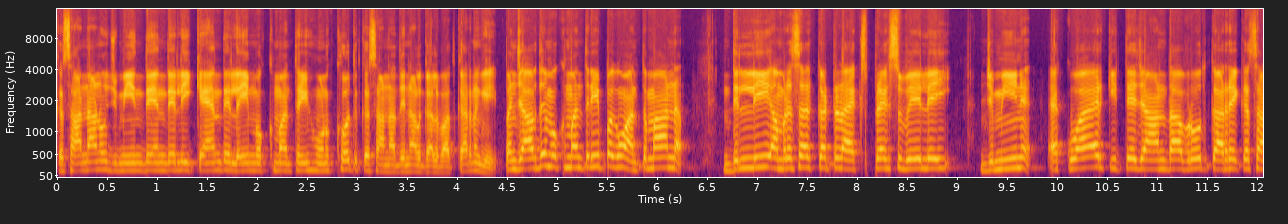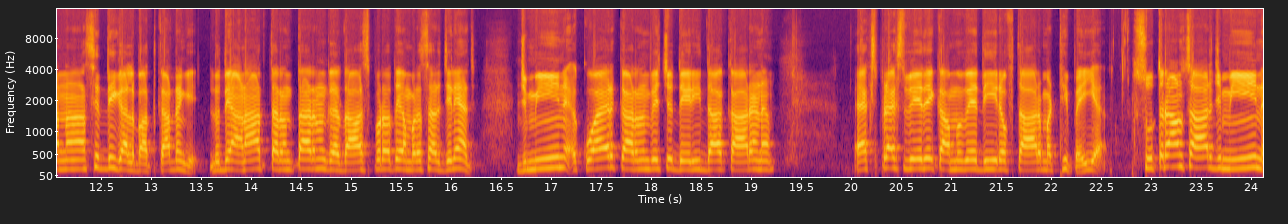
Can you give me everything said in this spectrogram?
ਕਿਸਾਨਾਂ ਨੂੰ ਜ਼ਮੀਨ ਦੇਣ ਦੇ ਲਈ ਕਹਿਣ ਦੇ ਲਈ ਮੁੱਖ ਮੰਤਰੀ ਹੁਣ ਖੁਦ ਕਿਸਾਨਾਂ ਦੇ ਨਾਲ ਗੱਲਬਾਤ ਕਰਨਗੇ। ਪੰਜਾਬ ਦੇ ਮੁੱਖ ਮੰਤਰੀ ਭਗਵੰਤ ਮਾਨ ਦਿੱਲੀ ਅੰਮ੍ਰਿਤਸਰ ਕਟੜਾ ਐਕਸਪ੍ਰੈਸ ਵੇ ਲਈ ਜ਼ਮੀਨ ਐਕਵਾਇਰ ਕੀਤੇ ਜਾਣ ਦਾ ਵਿਰੋਧ ਕਰ ਰਹੇ ਕਿਸਾਨਾਂ ਨਾਲ ਸਿੱਧੀ ਗੱਲਬਾਤ ਕਰਨਗੇ। ਲੁਧਿਆਣਾ, ਤਰਨਤਾਰਨ, ਗੁਰਦਾਸਪੁਰ ਅਤੇ ਅੰਮ੍ਰਿਤਸਰ ਜ਼ਿਲ੍ਹਿਆਂ 'ਚ ਜ਼ਮੀਨ ਐਕਵਾਇਰ ਕਰਨ ਵਿੱਚ ਦੇਰੀ ਦਾ ਕਾਰਨ ਐਕਸਪ੍ਰੈਸ ਵੇ ਦੇ ਕੰਮ ਵੇ ਦੀ ਰਫ਼ਤਾਰ ਮੱਠੀ ਪਈ ਹੈ ਸੂਤਰਾਂ ਅਨੁਸਾਰ ਜ਼ਮੀਨ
